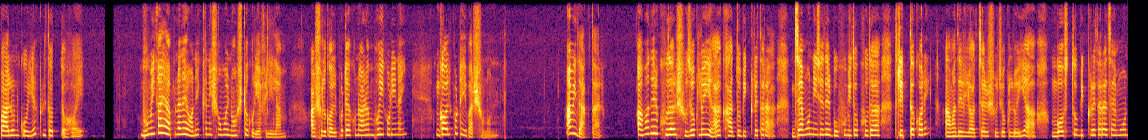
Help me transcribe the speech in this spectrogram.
পালন করিয়া কৃতত্ব হয়। ভূমিকায় আপনাদের অনেকখানি সময় নষ্ট করিয়া ফেলিলাম। আসল গল্পটা এখন আরম্ভই করি নাই। গল্পটা এবার শুনুন। আমি ডাক্তার। আমাদের ক্ষুধার সুযোগ লইয়া খাদ্য বিক্রেতারা যেমন নিজেদের বহুবিধ ক্ষুধা তৃপ্ত করে, আমাদের লজ্জার সুযোগ লইয়া বস্তু বিক্রেতারা যেমন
